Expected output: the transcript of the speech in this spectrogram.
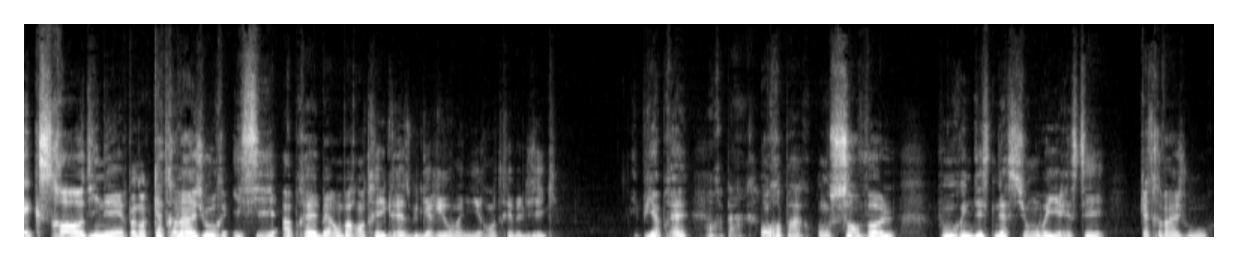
extraordinaire pendant 80 jours. Ici, après, ben, on va rentrer Grèce, Bulgarie, Roumanie, rentrer Belgique. Et puis après, On repart. on repart. On s'envole pour une destination, on va y rester 80 jours.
